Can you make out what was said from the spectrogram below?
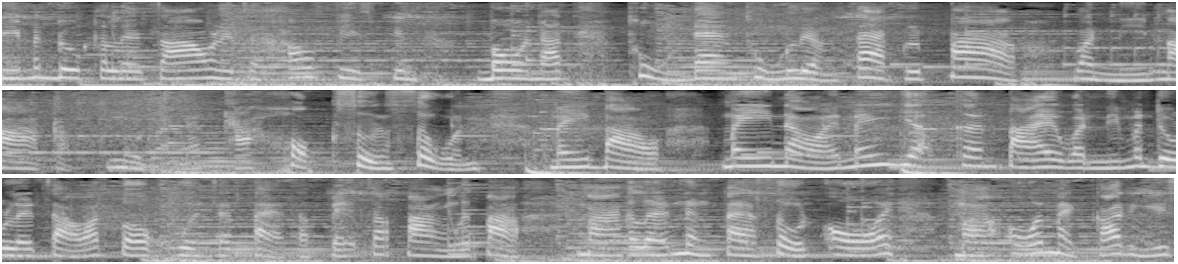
นนี้มาดูกันเลยจ้าเลยจะเข้าฟรีสปินโบนัสถุงแดงถุงเหลืองแตกหรือเปล่า วันนี้มากับหมุนนะคะ 600 ไม่เบา ไม่น้อยไม่เยอะเกินไป วันนี้มันดูเลยจ้าว่าตัวคูณจะแตกจะเป๊ะ งหรือเปล่า มากันเลย 180 โอ้ย มาโอ้ยแม่ก็อย่างนี้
